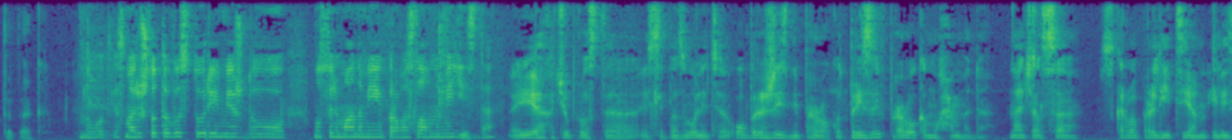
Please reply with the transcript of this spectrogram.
это так. Ну вот, я смотрю, что-то в истории между мусульманами и православными есть, да? Я хочу просто, если позволите, образ жизни пророка. Призыв пророка Мухаммада начался с кровопролитием или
